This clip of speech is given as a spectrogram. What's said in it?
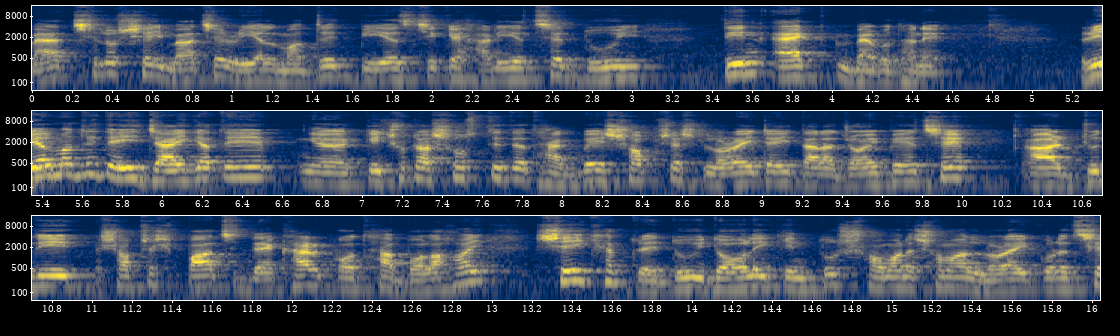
ম্যাচ ছিল, সেই ম্যাচে রিয়াল মাদ্রিদ পিএসজিকে হারিয়েছে দুই তিন এক ব্যবধানে। রিয়াল মাদ্রিদ এই জায়গাতে কিছুটা স্বস্তিতে থাকবে। সবশেষ লড়াইটাই তারা জয় পেয়েছে। আর যদি সবশেষ পাঁচ দেখার কথা বলা হয়, সেই ক্ষেত্রে দুই দলই কিন্তু সমানে সমান লড়াই করেছে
